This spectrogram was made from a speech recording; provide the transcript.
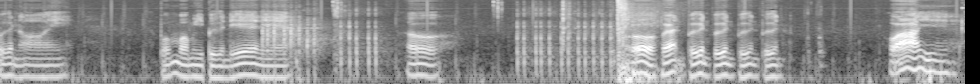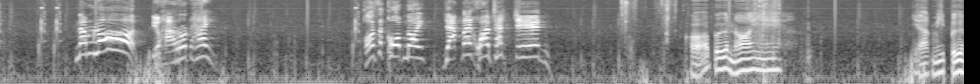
ปืนหน่อย ผมบอกมีปืนเด้เนี่ยโอ้โอ้เพื่อนปืนปืนปืนปืนว้ายนำรอด เดี๋ยวหารถให้ ขอสโคบหน่อย อยากได้ความชัดเจน ขอปืนหน่อย อยากมีปืน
